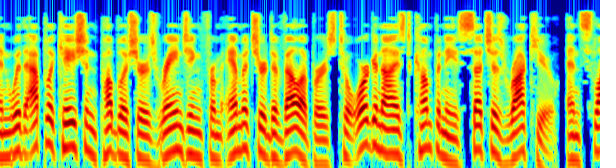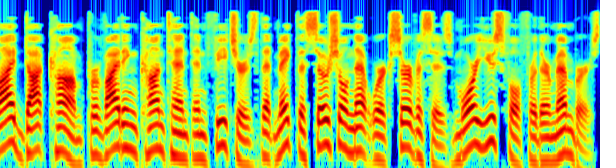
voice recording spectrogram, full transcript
and with application publishers ranging from amateur developers to organized companies such as Rockyou, and Slide.com providing content and features that make the social network services more useful for their members.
